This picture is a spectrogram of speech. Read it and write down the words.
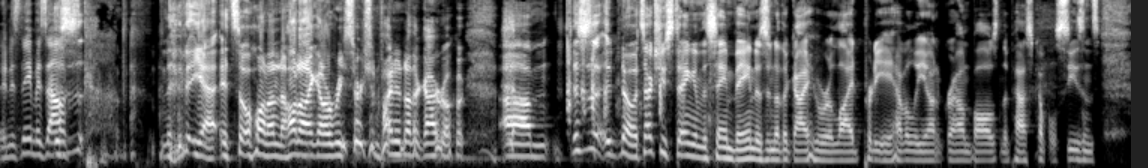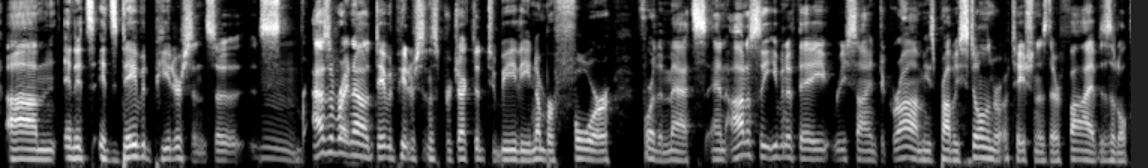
and his name is Alex is, yeah, it's so hold on, hold on. I got to research and find another guy real quick. Um, this is a, no, it's actually staying in the same vein as another guy who relied pretty heavily on ground balls in the past couple seasons. Um, and it's it's David Peterson. So hmm. as of right now, David Peterson is projected to be the number four for the Mets. And honestly, even if they re-sign Degrom, he's probably still in the rotation as their five, as it'll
